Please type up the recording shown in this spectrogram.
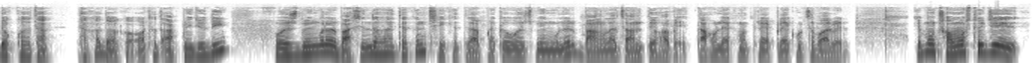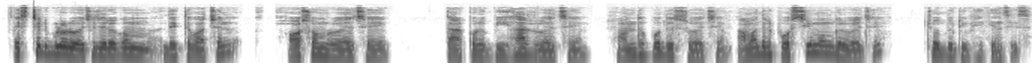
দক্ষতা থাক- দরকার। অর্থাৎ আপনি যদি ওয়েস্ট বেঙ্গলের বাসিন্দা হয়ে থাকেন, সেক্ষেত্রে আপনাকে ওয়েস্ট বেঙ্গলের বাংলা জানতে হবে। তাহলে একমাত্র অ্যাপ্লাই করতে পারবেন। এবং সমস্ত যে স্টেটগুলো রয়েছে, যেরকম দেখতে পাচ্ছেন, অসম রয়েছে, তারপরে বিহার রয়েছে, অন্ধ্রপ্রদেশ রয়েছে, আমাদের পশ্চিমবঙ্গে রয়েছে চোদ্দটি ভ্যাকেন্সিস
